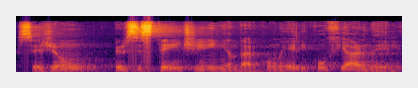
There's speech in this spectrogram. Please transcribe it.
sejam persistentes em andar com ele e confiar nele.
